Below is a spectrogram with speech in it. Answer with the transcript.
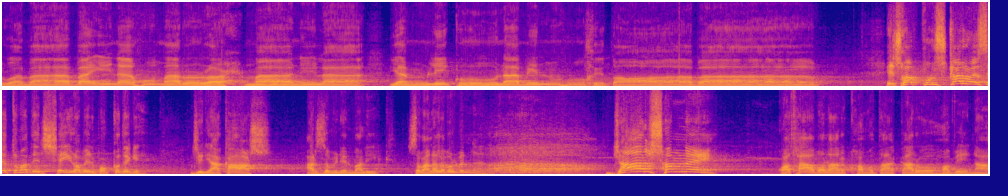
وما بينهما الرحمن لا يملكون منه خطابا এসব পুরস্কার রয়েছে তোমাদের সেই রবের পক্ষ থেকে যিনি আকাশ আর জমিনের মালিক সোবানাল্লাহ বলবেন না যার সামনে কথা বলার ক্ষমতা কারো হবে না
